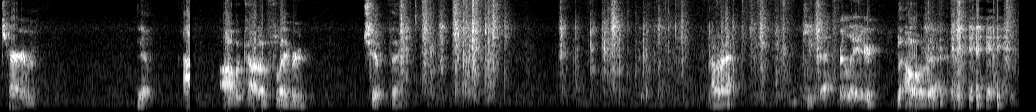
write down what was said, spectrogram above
term. Yep. Avocado flavored chip thing. Alright. Keep that for later. Alright.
